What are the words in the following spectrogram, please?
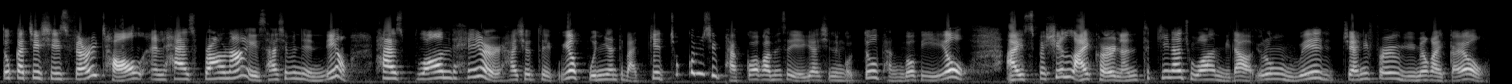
똑같이 she's very tall and has brown eyes 하시면 되는데요. has blonde hair 하셔도 되고요. 본인한테 맞게 조금씩 바꿔가면서 얘기하시는 것도 방법이에요. I especially like her. 난 특히나 좋아합니다. 여러분 왜 제니퍼 유명할까요?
